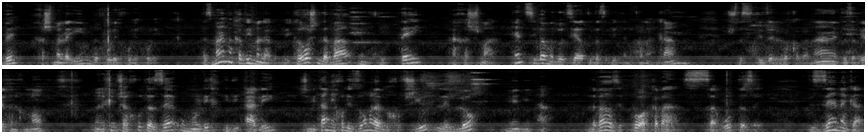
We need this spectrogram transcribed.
וחשמלאים וכו' וכו' וכו'. אז מה הם הקווים הללו? בעיקרו של דבר הם חוטי החשמל. אין סיבה מדוע ציירתי בזווית הנכונה כאן, פשוט עשיתי את זה ללא כוונה, את הזוויות הנכונות. מניחים שהחוט הזה הוא מוליך אידיאלי, שניתן יכול לזרום עליו בחופשיות ללא מניעה. הדבר הזה פה, הקו השרוט הזה, זה הנגד.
